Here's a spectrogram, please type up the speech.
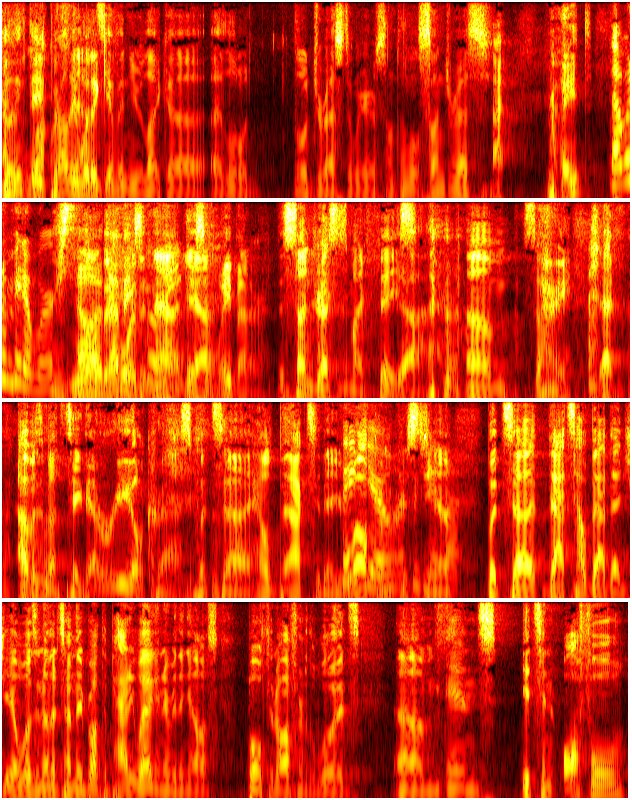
I think they probably would have given you like a, a little little dress to wear or something, a little sundress, I- right? That would have made it worse. a little bit that more than it, that, makes yeah. it way better. The sundress is my face. Yeah. um, sorry. That I was about to take that real crass, but uh, held back today. You're Thank welcome, you. Christina. that. But uh, that's how bad that jail was. Another time they brought the paddy wagon and everything else, bolted off into the woods. Um, and it's an awful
